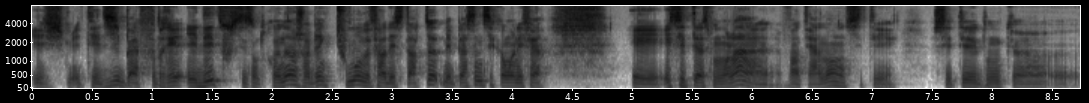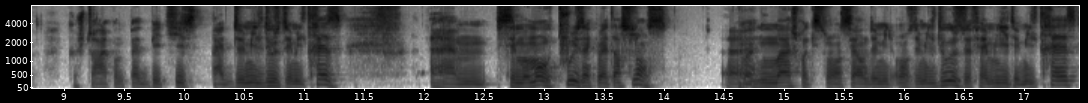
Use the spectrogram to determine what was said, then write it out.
et je m'étais dit, bah, faudrait aider tous ces entrepreneurs. Je vois bien que tout le monde veut faire des startups, mais personne ne sait comment les faire. Et, et c'était à ce moment-là, 21 ans, c'était, c'était donc, euh, que je te raconte pas de bêtises, bah, 2012-2013 euh, c'est le moment où tous les incubateurs se lancent. Euh, Nouma, je crois qu'ils sont lancés en 2011-2012, The Family 2013.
